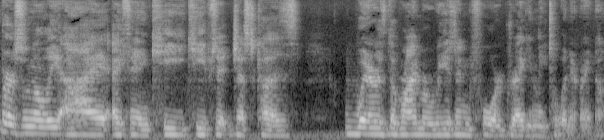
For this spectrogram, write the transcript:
Personally, I I think he keeps it just because. Where is the rhyme or reason for Dragon Lee to win it right now?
